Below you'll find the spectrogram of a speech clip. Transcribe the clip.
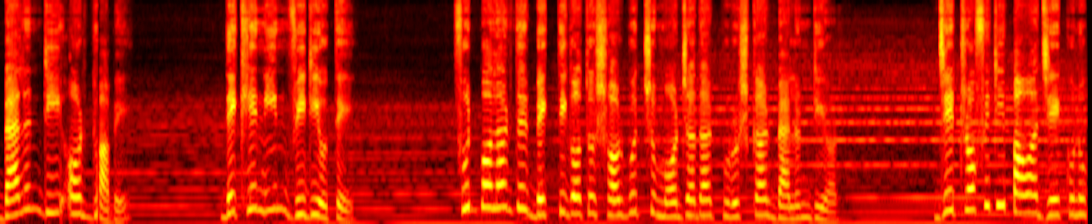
ব্যালন ডি অর পাবে। দেখে নিন ভিডিওতে। ফুটবলারদের ব্যক্তিগত সর্বোচ্চ মর্যাদার পুরস্কার ব্যালন ডিওর যে ট্রফিটি পাওয়া যে কোনো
